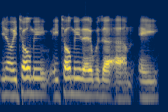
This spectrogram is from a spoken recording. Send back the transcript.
You know, he told me he told me that it was a um, a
